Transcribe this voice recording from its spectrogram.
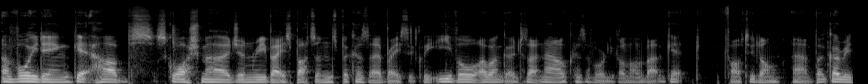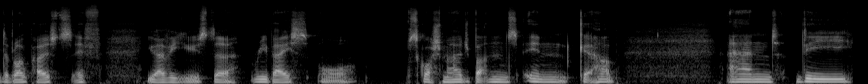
avoiding GitHub's squash, merge, and rebase buttons because they're basically evil. I won't go into that now because I've already gone on about Git far too long. Uh, but go read the blog posts if you ever use the rebase or squash merge buttons in GitHub. And the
